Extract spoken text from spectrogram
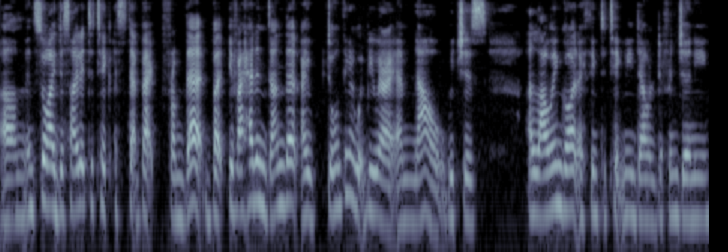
Um, and so I decided to take a step back from that. But if I hadn't done that, I don't think I would be where I am now, which is allowing God, I think, to take me down a different journey,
